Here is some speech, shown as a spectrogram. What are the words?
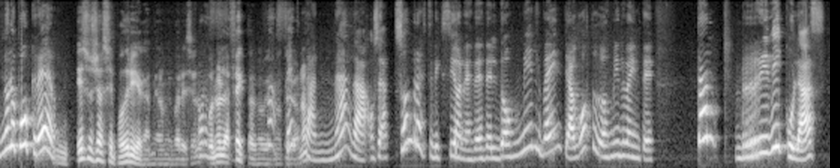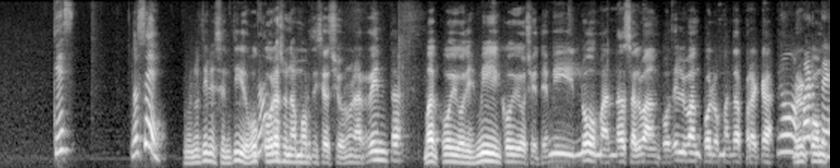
No lo puedo creer. Eso ya se podría cambiar, me parece, ¿no? Por- Pues no le afecta al No gobierno, creo, afecta ¿no? nada. O sea, son restricciones desde el 2020, agosto de 2020, tan ridículas que es, no sé, No, no tiene sentido. Vos No. cobras una amortización, una renta, va código 10.000, código 7.000, lo mandás al banco, del banco lo mandás para acá, No, aparte.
